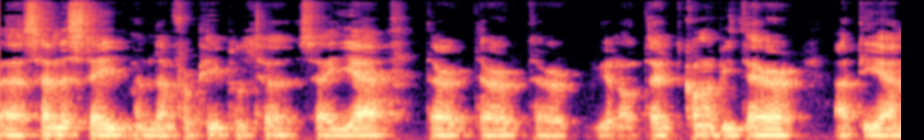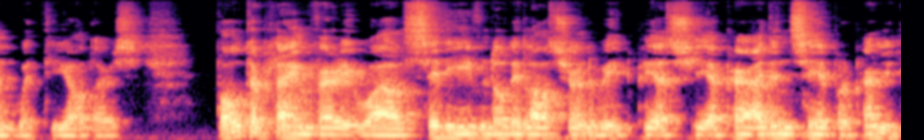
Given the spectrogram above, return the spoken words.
uh, send a statement and for people to say, yeah, they're they're they're you know they're going to be there at the end with the others. Both are playing very well. City, even though they lost during the week, PSG, appa- I didn't see it, but apparently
